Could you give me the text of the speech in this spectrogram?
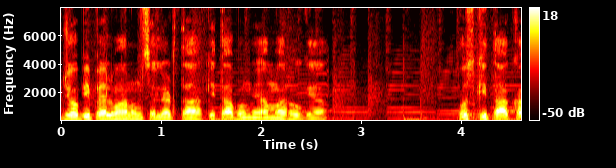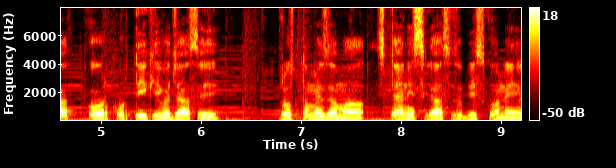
جو بھی پہلوان ان سے لڑتا کتابوں میں امر ہو گیا۔ اس کی طاقت اور پھرتی کی وجہ سے رستم زماں اسٹینس لیاس زبسکو نے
